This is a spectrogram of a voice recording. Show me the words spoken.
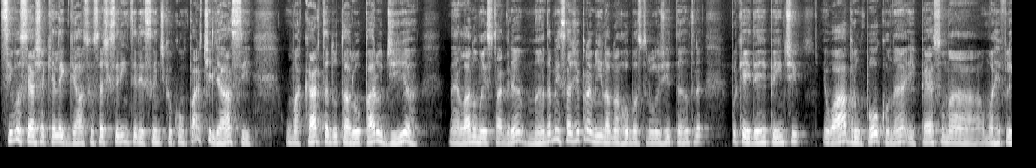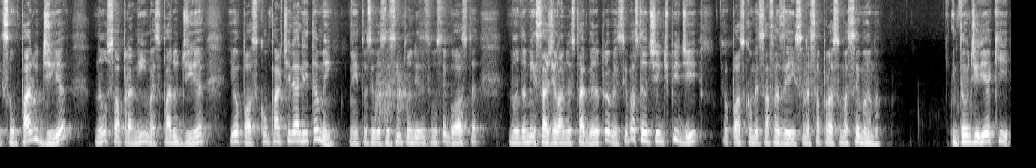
se você acha que é legal, se você acha que seria interessante que eu compartilhasse uma carta do tarô para o dia, né, lá no meu Instagram, manda mensagem para mim lá no arroba astrologitantra, porque aí de repente eu abro um pouco né, e peço uma, uma reflexão para o dia, não só para mim, mas para o dia, e eu posso compartilhar ali também. Então se você sintoniza, se você gosta, manda mensagem lá no Instagram para eu ver. Se bastante gente pedir, eu posso começar a fazer isso nessa próxima semana. Então eu diria que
